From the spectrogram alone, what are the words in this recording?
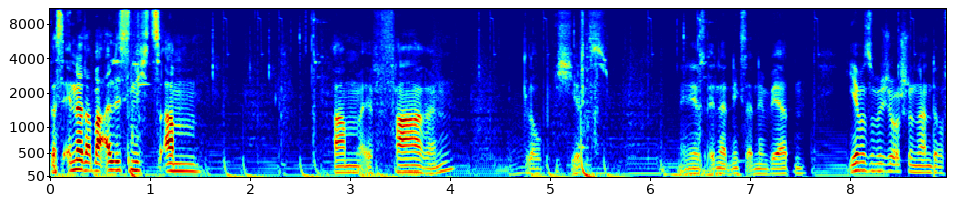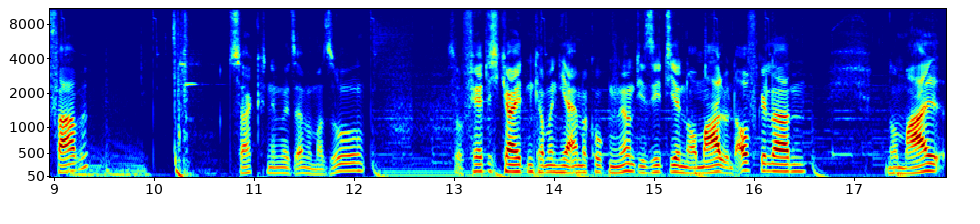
Das ändert aber alles nichts am, am äh, Fahren. Glaube ich jetzt. Nee, das ändert nichts an den Werten. Hier haben wir zum Beispiel auch schon eine andere Farbe. Zack, nehmen wir jetzt einfach mal so. So, Fertigkeiten kann man hier einmal gucken, ne? Und ihr seht hier normal und aufgeladen. Normal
